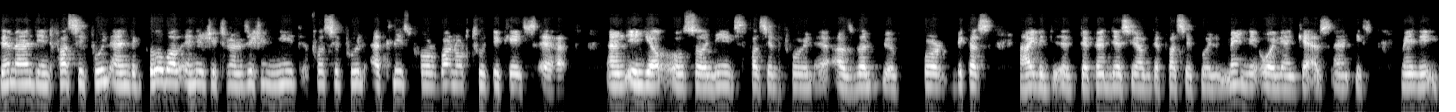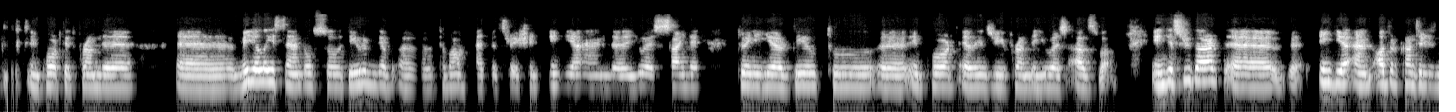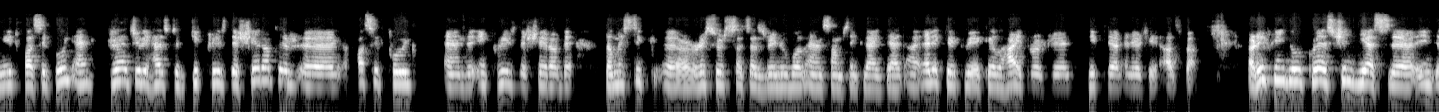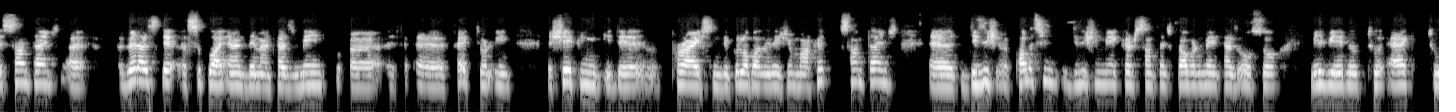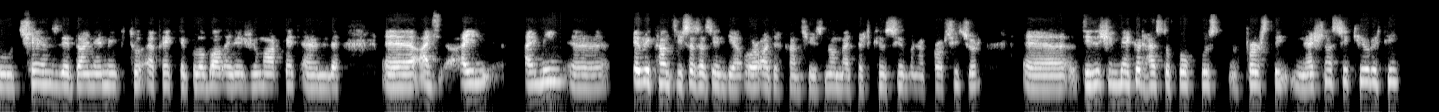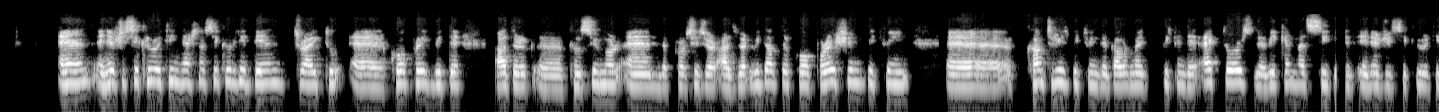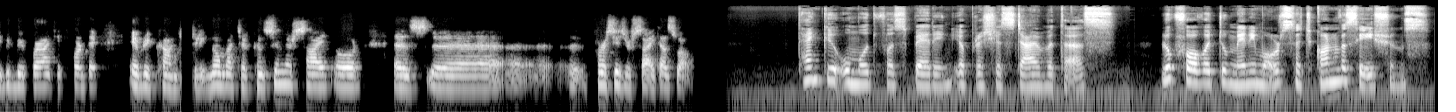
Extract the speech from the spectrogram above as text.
demand in fossil fuel and the global energy transition need fossil fuel at least for one or two decades ahead. And India also needs fossil fuel uh, as well uh, for because highly uh, dependency of the fossil fuel, mainly oil and gas, and it's mainly imported from the uh, Middle East and also during the uh, Trump administration, India and the US signed a 20-year deal to uh, import LNG from the US as well. In this regard, uh, India and other countries need fossil fuel and gradually has to decrease the share of the uh, fossil fuel and increase the share of the domestic uh, resources such as renewable and something like that, uh, electric vehicle, hydrogen, nuclear energy as well. A your question, yes, uh, in the sometimes whereas the supply and demand has main uh, uh, factor in shaping the price in the global energy market. Sometimes uh, decision, policy decision makers, sometimes government has also may be able to act to change the dynamic to affect the global energy market. And I, I, I mean, every country such as India or other countries, no matter consumer and procedure, uh, decision maker has to focus first national security and energy security, national security, then try to uh, cooperate with the other uh, consumer and the procedure as well. Without the cooperation between uh, countries, between the government, between the actors, we cannot see that energy security will be granted for the every country, no matter consumer side or as uh, procedure side as well. Thank you, Umud, for sparing your precious time with us. Look forward to many more such conversations.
